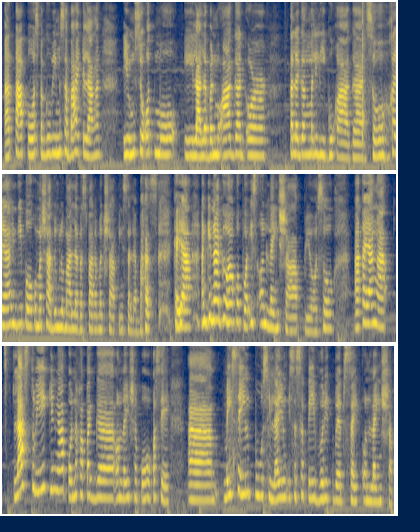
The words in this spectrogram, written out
At tapos, pag uwi mo sa bahay, kailangan yung suot mo, ilalaban mo agad or talagang maliligo ka agad. So, kaya hindi po ako masyadong lumalabas para mag-shopping sa labas. Kaya, ang ginagawa ko po is online shop yo. So, uh, kaya nga, last week, yun nga po, nakapag-online uh, shop ako kasi uh, may sale po sila, yung isa sa favorite website online shop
